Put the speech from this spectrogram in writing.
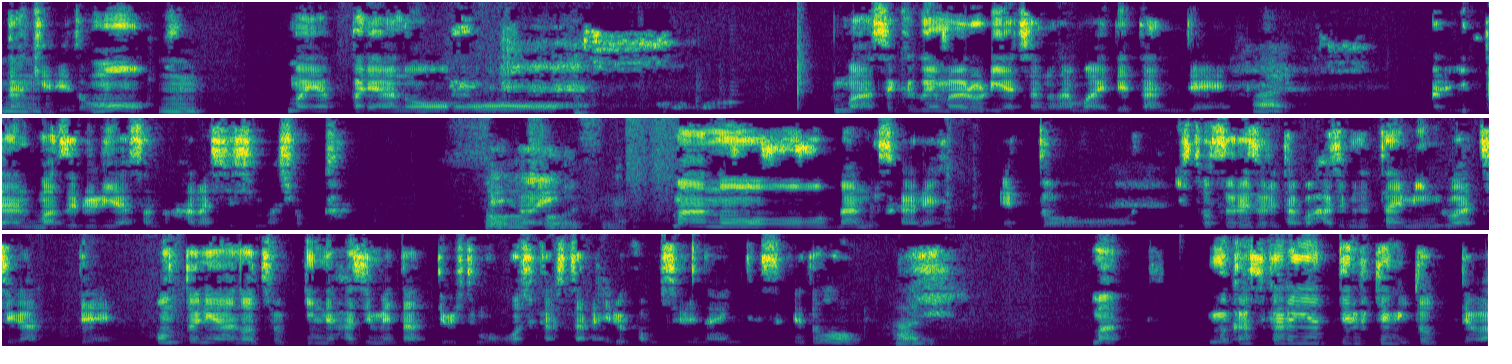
だけれども、うん。まあやっぱりあのまあせっかく今ルリアちゃんの名前出たんで、はい。一旦まずルリアさんの話しましょうか。そう、はいそうですね。まああの、なんですかね、えっと、人それぞれ多分始めたタイミングは違って、本当にあの直近で始めたっていう人ももしかしたらいるかもしれないんですけど、はい。まあ、昔からやってる人にとっては、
